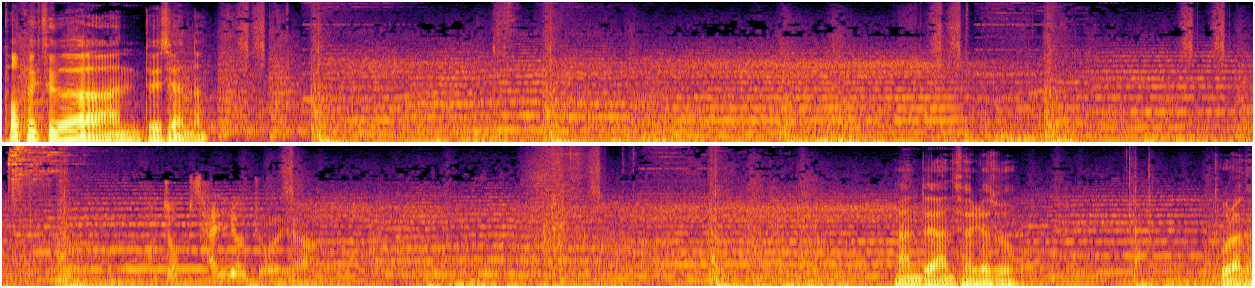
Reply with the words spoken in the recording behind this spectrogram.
퍼펙트가 안 되지 않나? 안 돼, 안 살려줘. 돌아가.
